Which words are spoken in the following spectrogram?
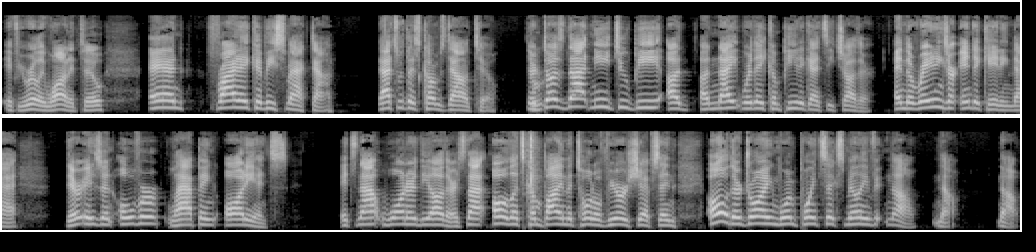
if you really wanted to, and Friday could be SmackDown. That's what this comes down to. There does not need to be a, a night where they compete against each other. And the ratings are indicating that there is an overlapping audience. It's not one or the other. It's not, oh, let's combine the total viewerships and, oh, they're drawing 1.6 million. No, no, no.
